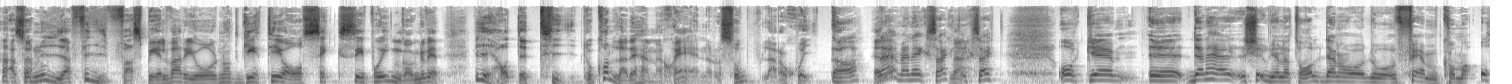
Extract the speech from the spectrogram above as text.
Alltså nya Fifa-spel varje år, något GTA 6 är på ingång. Du vet, vi har inte tid att kolla det här med stjärnor och solar och skit. Ja, Eller? nej men exakt, Nej. exakt. Och eh, eh, den här 2012 den har då 5,8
